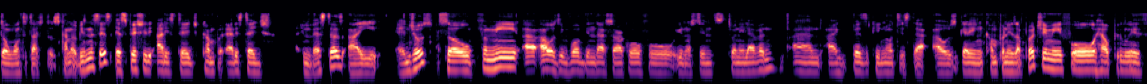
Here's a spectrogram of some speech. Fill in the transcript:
don't want to touch those kind of businesses, especially early stage company, early stage investors, i.e., angels. So for me, uh, I was involved in that circle for you know since 2011, and I basically noticed that I was getting companies approaching me for helping with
